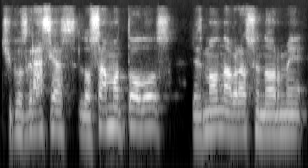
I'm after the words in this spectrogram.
Chicos, gracias. Los amo a todos. Les mando un abrazo enorme.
